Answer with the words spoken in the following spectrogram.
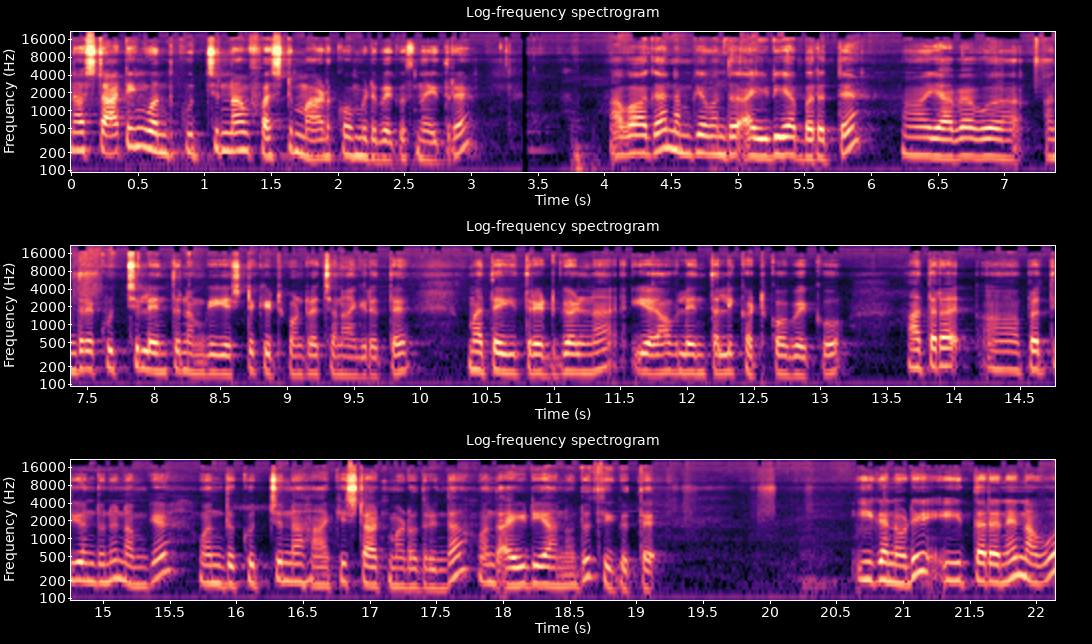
ನಾವು ಸ್ಟಾರ್ಟಿಂಗ್ ಒಂದು ಕುಚ್ಚನ್ನ ಫಸ್ಟ್ ಮಾಡ್ಕೊಂಬಿಡಬೇಕು ಸ್ನೇಹಿತರೆ. ಆವಾಗ ನಮಗೆ ಒಂದು ಐಡಿಯಾ ಬರುತ್ತೆ ಯಾವ್ಯಾವ ಅಂದರೆ ಕುಚ್ಚು ಲೆಂತ್ ನಮಗೆ ಎಷ್ಟಕ್ಕೆ ಇಟ್ಕೊಂಡ್ರೆ ಚೆನ್ನಾಗಿರುತ್ತೆ, ಮತ್ತು ಈ ಥ್ರೆಡ್ಗಳನ್ನ ಯಾವ ಲೆಂತಲ್ಲಿ ಕಟ್ಕೋಬೇಕು ಆ ಥರ ಪ್ರತಿಯೊಂದೂ ನಮಗೆ ಒಂದು ಕುಚ್ಚನ್ನು ಹಾಕಿ ಸ್ಟಾರ್ಟ್ ಮಾಡೋದ್ರಿಂದ ಒಂದು ಐಡಿಯಾ ಅನ್ನೋದು ಸಿಗುತ್ತೆ. ಈಗ ನೋಡಿ, ಈ ಥರನೇ ನಾವು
